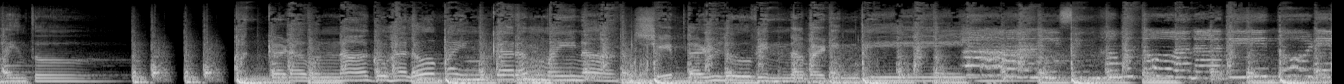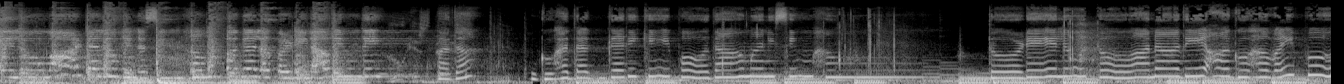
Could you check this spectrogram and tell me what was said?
భయంతో. అక్కడ ఉన్న గుహలో భయంకరమైన శబ్దళ్ళు విన్నబడింది. తోడేలు గుహ దగ్గరికి పోదామని సింహం. తోడేలుతో అనాది ఆ గుహ వైపు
